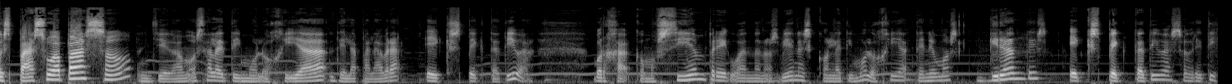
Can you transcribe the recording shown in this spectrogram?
Pues paso a paso llegamos a la etimología de la palabra expectativa. Borja, como siempre cuando nos vienes con la etimología, tenemos grandes expectativas sobre ti.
